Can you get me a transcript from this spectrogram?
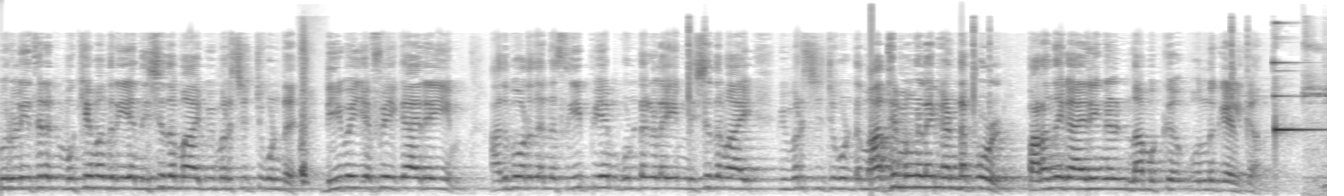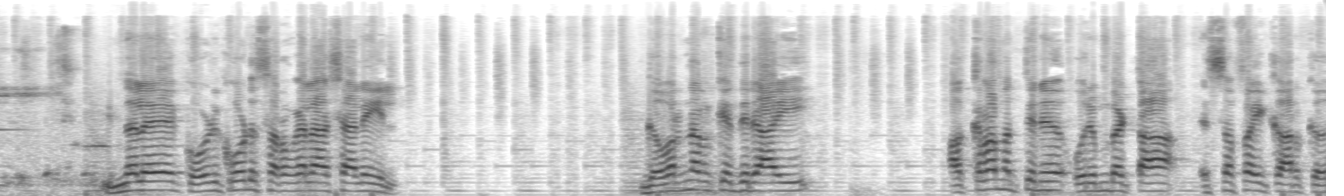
മുരളീധരൻ മുഖ്യമന്ത്രിയെ നിശിതമായി വിമർശിച്ചുകൊണ്ട് ഡിവൈഎഫ്ഐക്കാരെയും അതുപോലെ തന്നെ സി പി എം ഗുണ്ടകളെയും നിശിതമായി വിമർശിച്ചുകൊണ്ട് മാധ്യമങ്ങളെ കണ്ടപ്പോൾ പറഞ്ഞ കാര്യങ്ങൾ നമുക്ക് ഒന്ന് കേൾക്കാം. ഇന്നലെ കോഴിക്കോട് സർവകലാശാലയിൽ ഗവർണർക്കെതിരായി അക്രമത്തിന് ഒരുമ്പെട്ട എസ് എഫ് ഐക്കാർക്ക്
